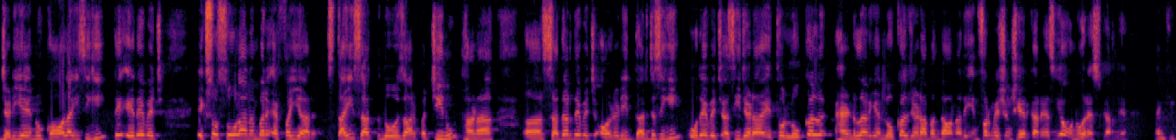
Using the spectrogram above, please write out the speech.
ਜਿਹੜੀ ਹੈ ਇਹਨੂੰ ਕਾਲ ਆਈ ਸੀਗੀ ਤੇ ਇਹਦੇ ਵਿੱਚ 116 ਨੰਬਰ ਐਫ ਆਈ ਆਰ 27/7/2025 ਨੂੰ ਥਾਣਾ ਸਦਰ ਦੇ ਵਿੱਚ ਆਲਰੇਡੀ ਦਰਜ ਸੀਗੀ। ਉਹਦੇ ਵਿੱਚ ਅਸੀਂ ਜਿਹੜਾ ਇੱਥੋਂ ਲੋਕਲ ਹੈਂਡਲਰ ਜਾਂ ਲੋਕਲ ਜਿਹੜਾ ਬੰਦਾ ਉਹਨਾਂ ਦੀ ਇਨਫੋਰਮੇਸ਼ਨ ਸ਼ੇਅਰ ਕਰ ਰਿਹਾ ਸੀ ਉਹਨੂੰ ਅਰੈਸਟ ਕਰ ਲਿਆ। ਥੈਂਕ ਯੂ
